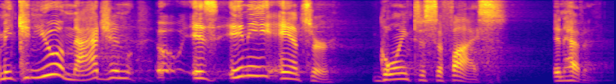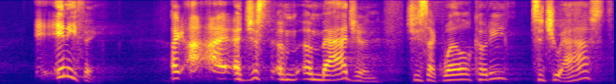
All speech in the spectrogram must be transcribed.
mean, can you imagine? Uh, is any answer going to suffice in heaven? Anything. Like, I, I just imagine she's like, Well, Cody, since you asked,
